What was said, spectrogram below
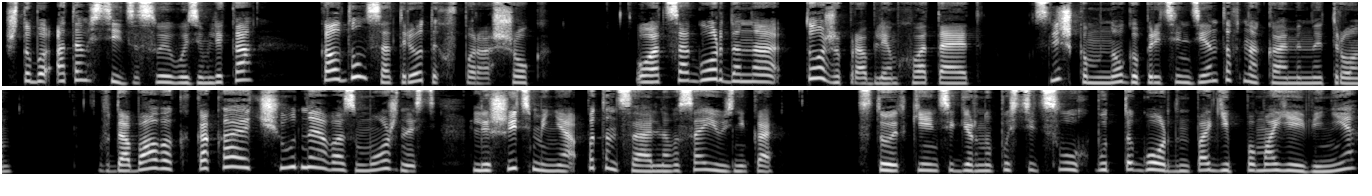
чтобы отомстить за своего земляка, колдун сотрет их в порошок. У отца Гордона тоже проблем хватает. Слишком много претендентов на каменный трон. Вдобавок, какая чудная возможность лишить меня потенциального союзника. Стоит Кентигерну пустить слух, будто Гордон погиб по моей вине,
